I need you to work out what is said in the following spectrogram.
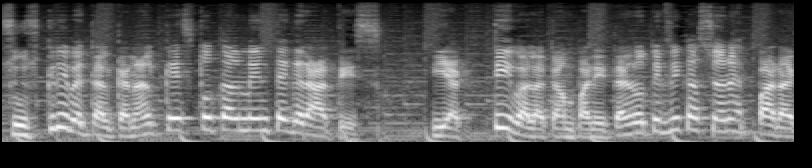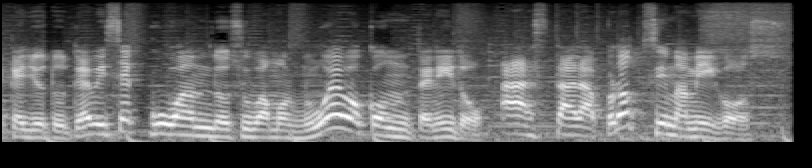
Suscríbete al canal que es totalmente gratis y activa la campanita de notificaciones para que YouTube te avise cuando subamos nuevo contenido. Hasta la próxima amigos.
